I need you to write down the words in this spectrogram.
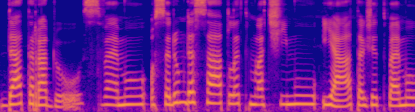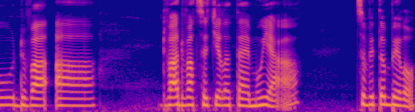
dát radu svému o 70 let mladšímu já, takže tvému 2 a 22 letému já, co by to bylo?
